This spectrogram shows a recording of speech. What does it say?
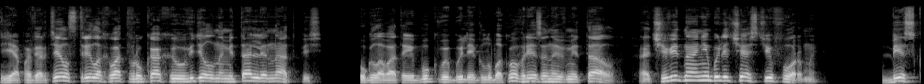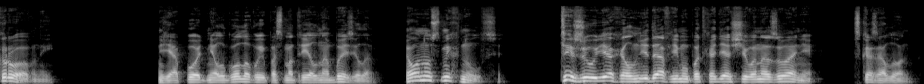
Я повертел стрелохват в руках и увидел на металле надпись. Угловатые буквы были глубоко врезаны в металл. Очевидно, они были частью формы. «Бескровный». Я поднял голову и посмотрел на Безила. Он усмехнулся. «Ты же уехал, не дав ему подходящего названия», — сказал он.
